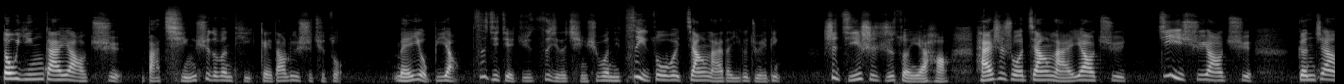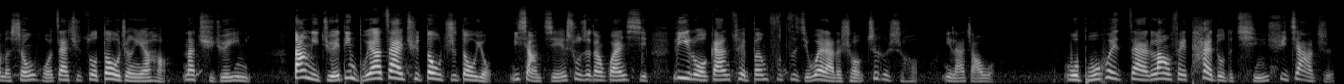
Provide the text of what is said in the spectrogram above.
都应该要去把情绪的问题给到律师去做，没有必要自己解决自己的情绪问题，自己作为将来的一个决定，是及时止损也好，还是说将来要去继续要去跟这样的生活再去做斗争也好，那取决于你。当你决定不要再去斗智斗勇，你想结束这段关系，利落干脆奔赴自己未来的时候，这个时候。你来找我，我不会再浪费太多的情绪价值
